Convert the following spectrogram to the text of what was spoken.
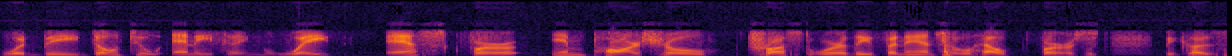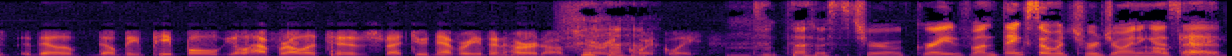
would be don't do anything. Wait ask for impartial, trustworthy financial help first because there'll there'll be people you'll have relatives that you never even heard of very quickly. that is true. Great fun. Thanks so much for joining us, okay. Ed.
